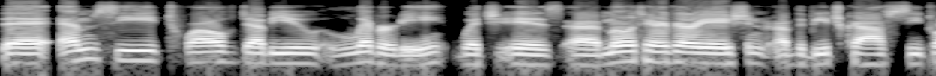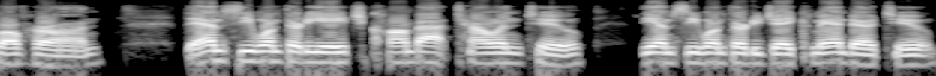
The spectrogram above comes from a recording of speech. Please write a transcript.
the MC 12W Liberty, which is a military variation of the Beechcraft C 12 Huron, the MC 130H Combat Talon II, the MC 130J Commando 2,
